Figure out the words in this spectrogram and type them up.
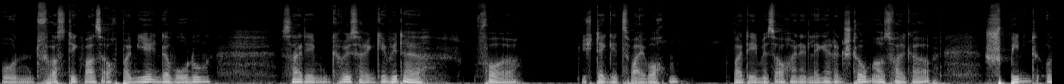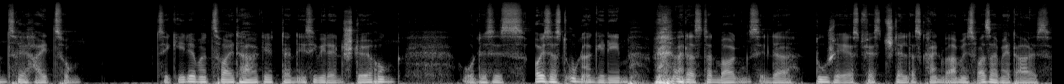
und frostig war es auch bei mir in der Wohnung seit dem größeren Gewitter vor, ich denke, zwei Wochen, bei dem es auch einen längeren Stromausfall gab, spinnt unsere Heizung. Sie geht immer zwei Tage, dann ist sie wieder in Störung. Und es ist äußerst unangenehm, wenn man das dann morgens in der Dusche erst feststellt, dass kein warmes Wasser mehr da ist.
